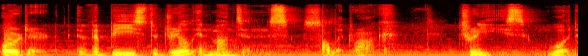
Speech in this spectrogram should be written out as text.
ordered the bees to drill in mountains, solid rock, trees, wood,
